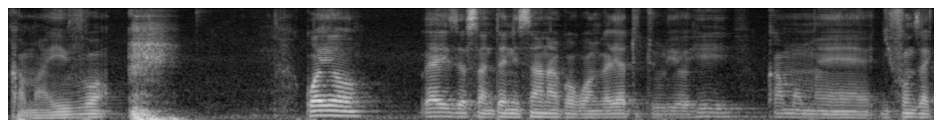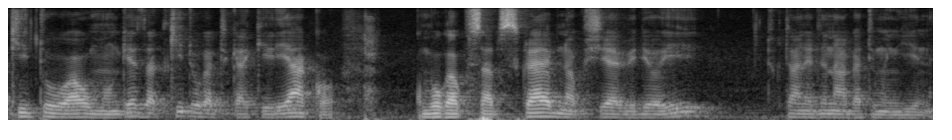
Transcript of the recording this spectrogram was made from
kama hivyo kwa hiyo guys, asanteni sana kwa kuangalia tutorial hii. Kama umejifunza kitu au umeongeza kitu katika akili yako, kumbuka kusubscribe na kushare video hii. Tukutane tena wakati mwingine.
